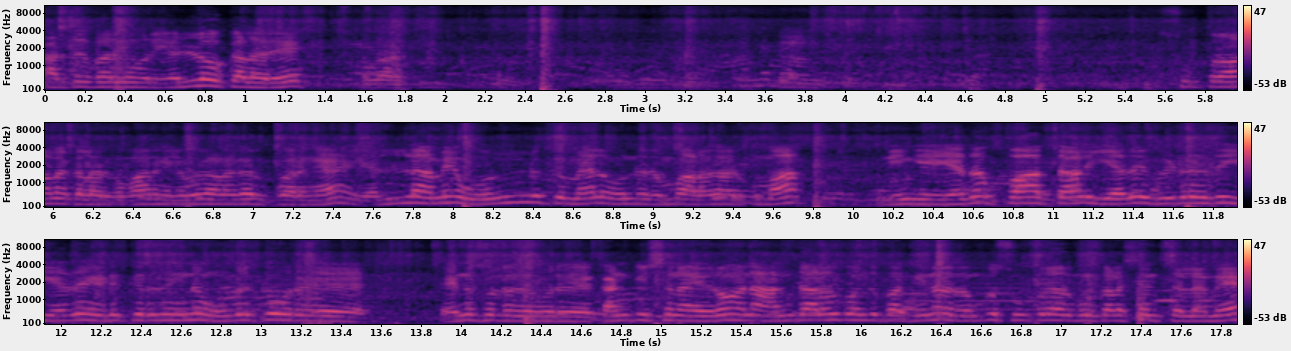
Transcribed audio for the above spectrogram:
அடுத்து பாருங்கள் ஒரு எல்லோ கலரு சூப்பரான கலருக்கு பாருங்க எவ்வளோ அழகாக இருக்கு பாருங்க. எல்லாமே ஒன்றுக்கு மேலே ஒன்று ரொம்ப அழகாக இருக்குமா? நீங்கள் எதை பார்த்தாலும் எதை விடுறது எதை எடுக்கிறதுன்னு உங்களுக்கு ஒரு என்ன சொல்கிறது ஒரு கன்ஃபியூஷன் ஆயிரும். ஆனால் அந்த அளவுக்கு வந்து பார்த்தீங்கன்னா ரொம்ப சூப்பராக இருக்கும் கலெக்ஷன்ஸ் எல்லாமே.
